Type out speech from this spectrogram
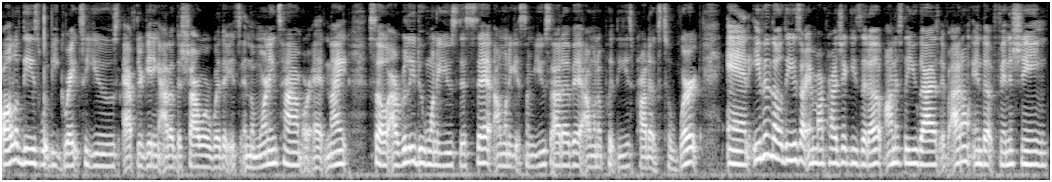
All of these would be great to use after getting out of the shower, whether it's in the morning time or at night. So I really do want to use this set. I want to get some use out of it. I want to put these products to work. And even though these are in my project, use it up, honestly, you guys, if I don't end up finishing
